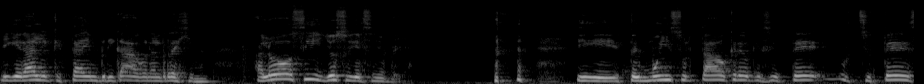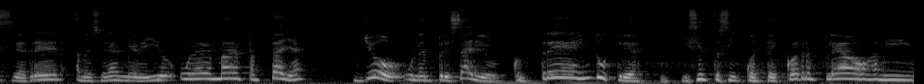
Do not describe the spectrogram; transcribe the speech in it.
y que era alguien que está imbricado con el régimen. Aló, sí, yo soy el señor Bellán. y estoy muy insultado, creo que si usted si ustedes se atreven a mencionar mi apellido una vez más en pantalla, yo, un empresario con tres industrias y 154 empleados a mi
